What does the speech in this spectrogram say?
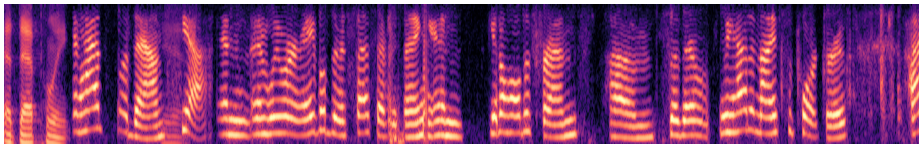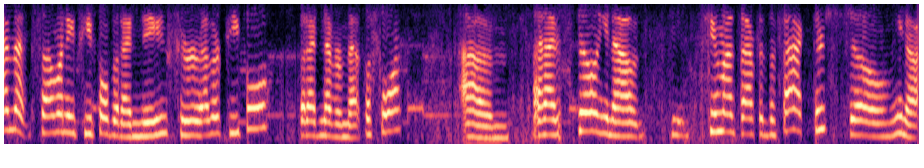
at that point. it had slowed down, Yeah. yeah. and and we were able to assess everything and get a hold of friends. Um, so there, we had a nice support group. I met so many people that I knew through other people that I'd never met before, um, and I'm still, you know, two months after the fact, there's still, you know,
